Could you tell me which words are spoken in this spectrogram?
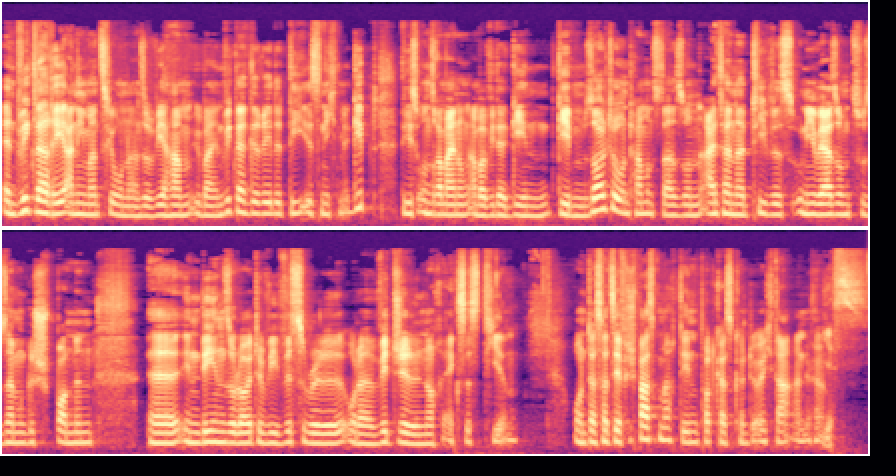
Entwicklerreanimation. Also wir haben über Entwickler geredet, die es nicht mehr gibt, die es unserer Meinung aber wieder gehen, geben sollte und haben uns da so ein alternatives Universum zusammengesponnen, äh, in denen so Leute wie Visceral oder Vigil noch existieren. Und das hat sehr viel Spaß gemacht. Den Podcast könnt ihr euch da anhören. Yes.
